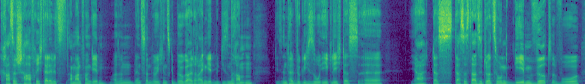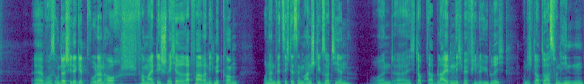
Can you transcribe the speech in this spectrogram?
krasse Scharfrichter, der wird es am Anfang geben. Also wenn es dann wirklich ins Gebirge halt reingeht mit diesen Rampen, die sind halt wirklich so eklig, dass äh, ja, dass, dass es da Situationen geben wird, wo, äh, wo es Unterschiede gibt, wo dann auch vermeintlich schwächere Radfahrer nicht mitkommen. Und dann wird sich das im Anstieg sortieren. Und äh, ich glaube, da bleiben nicht mehr viele übrig. Und ich glaube, du hast von hinten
